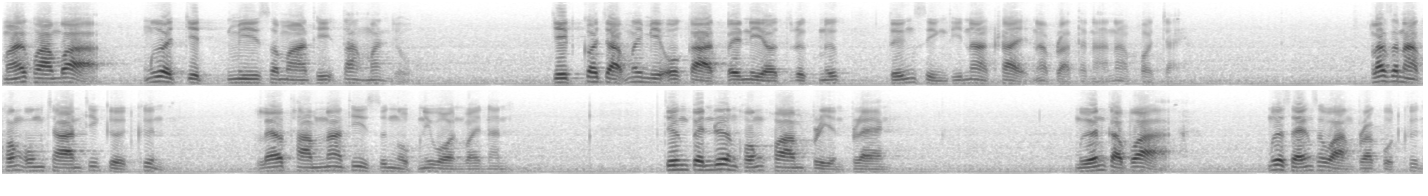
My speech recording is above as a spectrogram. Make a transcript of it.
หมายความว่าเมื่อจิตมีสมาธิตั้งมั่นอยู่ จิตก็จะไม่มีโอกาสไปเหนี่ยวตรึกนึกถึงสิ่งที่น่าใคร่ น่าปรารถนา น่าพอใจ ลักษณะขององค์ฌานที่เกิดขึ้น แล้วทำหน้าที่สงบนิวรณ์ไว้นั้น จึงเป็นเรื่องของความเปลี่ยนแปลง เหมือนกับว่าเมื่อแสงสว่างปรากฏขึ้น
